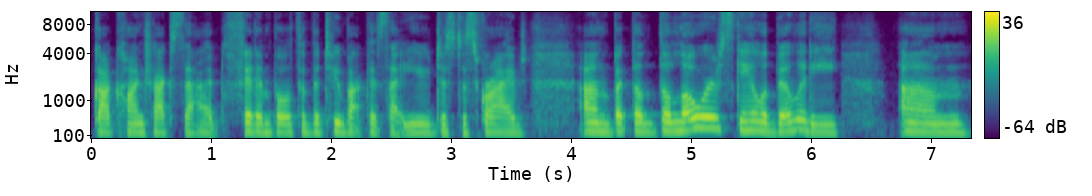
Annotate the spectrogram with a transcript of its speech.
got contracts that fit in both of the two buckets that you just described. Um, but the the lower scalability, um,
